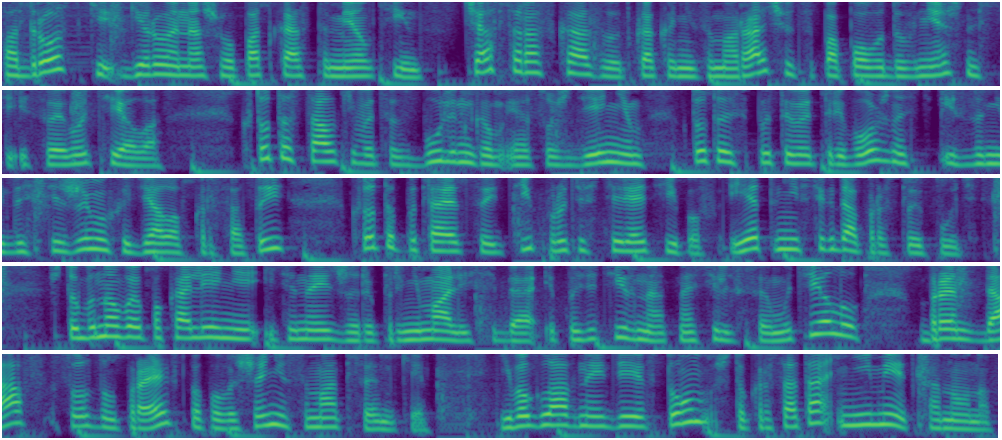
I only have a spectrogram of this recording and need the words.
Подростки, герои нашего подкаста Мелтинс, часто рассказывают, как они заморачиваются по поводу внешности и своего тела. Кто-то сталкивается с буллингом и осуждением, кто-то испытывает тревожность из-за недостижимых идеалов красоты, кто-то пытается идти против стереотипов. И это не всегда простой путь. Чтобы новое поколение и тинейджеры принимали себя и позитивно относились к своему телу, бренд DAF создал проект по повышению самооценки. Его главная идея в том, что красота не имеет канонов,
